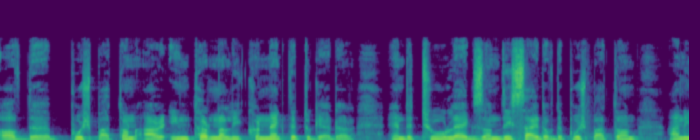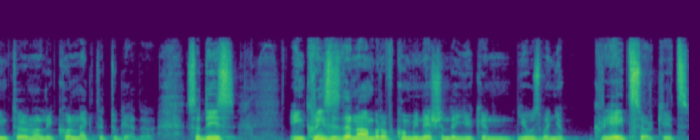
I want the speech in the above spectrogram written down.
of the push button are internally connected together, and the two legs on this side of the push button are internally connected together. So this increases the number of combinations that you can use when you create circuits.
